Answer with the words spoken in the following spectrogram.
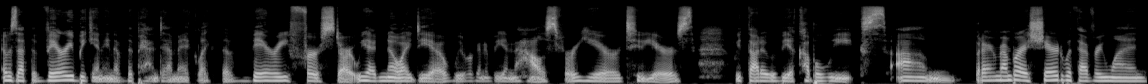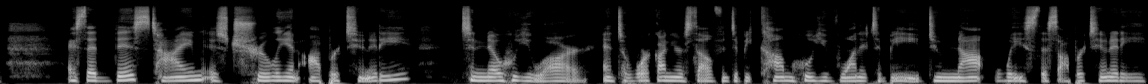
it was at the very beginning of the pandemic, like the very first start. We had no idea we were going to be in the house for a year or two years. We thought it would be a couple weeks. Um, but I remember I shared with everyone, I said, this time is truly an opportunity to know who you are and to work on yourself and to become who you've wanted to be. Do not waste this opportunity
